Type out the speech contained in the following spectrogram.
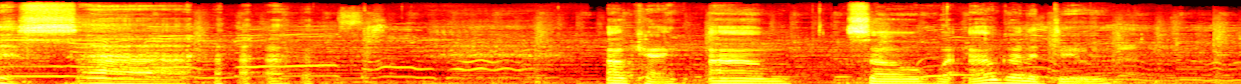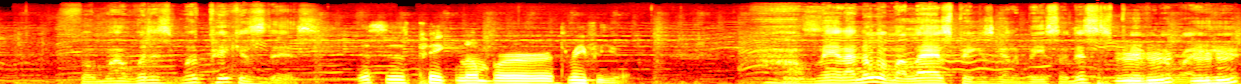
This. Uh... okay. Um. So what I'm gonna do for my what is what pick is this? This is pick number three for you. Oh man, I know what my last pick is gonna be, so this is pivotal right here.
